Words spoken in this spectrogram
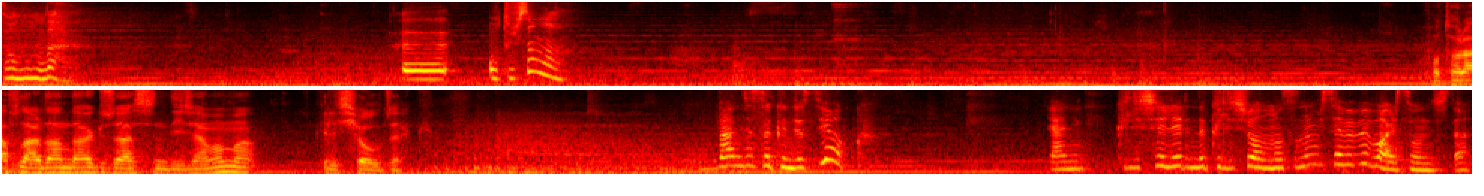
Sonunda. Ee, otursana. Fotoğraflardan daha güzelsin diyeceğim ama klişe olacak. Bence sakıncası yok. Yani klişelerin de klişe olmasının bir sebebi var sonuçta.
